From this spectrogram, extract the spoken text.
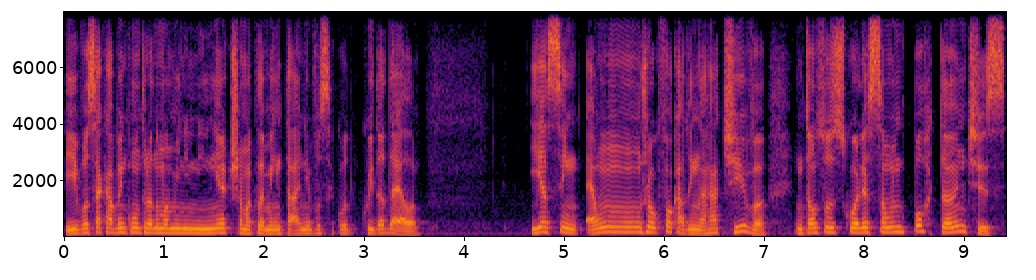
e você acaba encontrando uma menininha que chama Clementine e você cuida dela. E assim, é um jogo focado em narrativa, então suas escolhas são importantes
